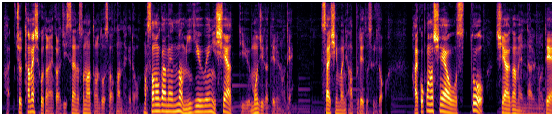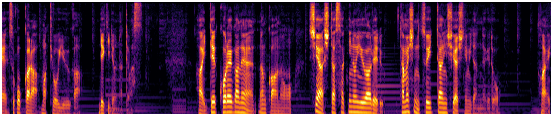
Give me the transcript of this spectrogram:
はい、ちょっと試したことないから実際のその後の動作わかんないけど、まあ、その画面の右上にシェアっていう文字が出るので、最新版にアップデートすると。はい、ここのシェアを押すとシェア画面になるので、そこからま共有ができるようになってます。はい。で、これがね、なんかあの、シェアした先の URL、試しに Twitter にシェアしてみたんだけど、はい。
